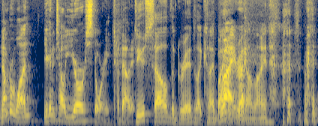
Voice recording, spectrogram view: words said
number one, you're going to tell your story about it. Do you sell the grid? Like, can I buy Right, the grid right. online? right.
